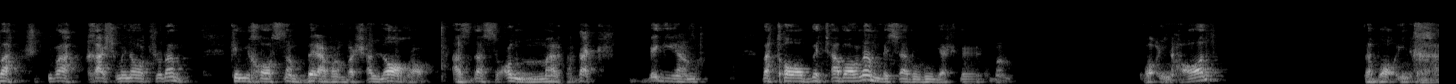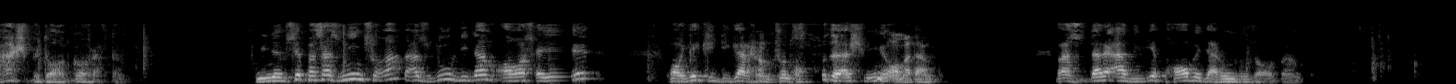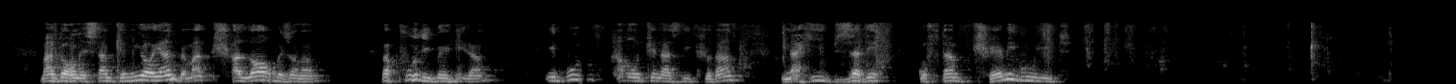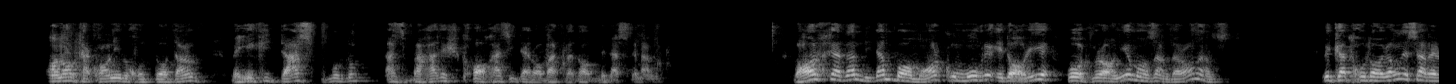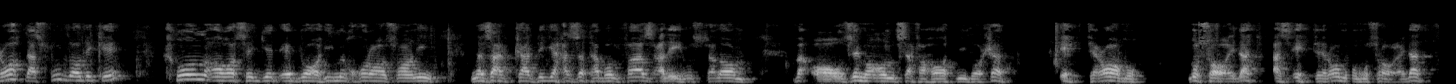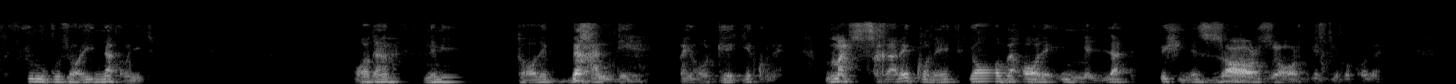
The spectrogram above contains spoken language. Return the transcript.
و خشمناک شدم که می‌خواستم بروم و شلاق را از دست آن مردک بگیرم و تا بتوانم به سر و رویش بکنم با این حال و با این خش به دادگاه رفتم. می نویسه پس از نیم ساعت از دور دیدم آقا سید با یکی دیگر همچون خودش می آمدند و از در عدلیه پا به درون گذاردند من دانستم که میآیند به من شلاق بزنم و پولی بگیرم این بود همون که نزدیک شدن نهیب زده. گفتم چه می‌گویید؟ آنان تکانی به خود دادن و یکی دست برد و از بغلش کاغذی در آورد و داد به دست من. باز کردم دیدم با مارک و مهر اداره حکمرانی مازندران است. به کت خدایان سر راه دستور داده که چون آقا سید ابراهیم خراسانی نظر کرده حضرت ابوالفضل علیه السلام و عازم آن صفحات می باشد احترام و مساعدت از احترام و مساعدت فروگذاری نکنید. آدم نمی‌تونه بخنده و یا گریه کنه. مسخره کنه یا به حال این ملت بشینه زار زار گریه بکنه.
